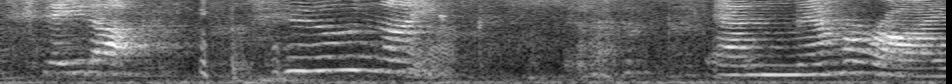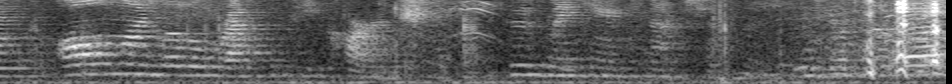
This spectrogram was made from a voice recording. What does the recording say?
stayed up two nights and memorized all my little recipe cards. Who's making a connection? Okay,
